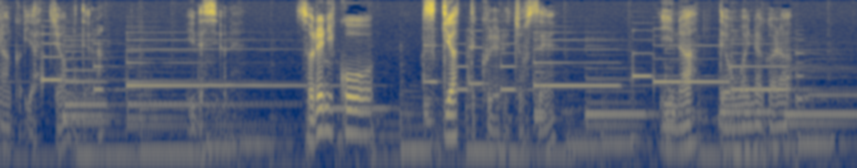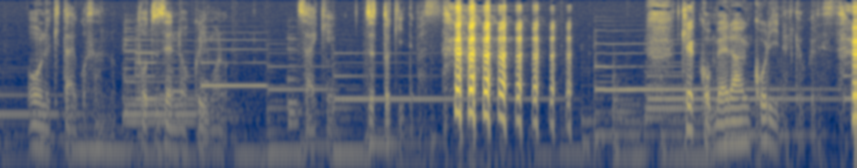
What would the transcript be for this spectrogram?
なんかやっちゃうみたいな。いいですよね。それにこう付き合ってくれる女性いいなって思いながら大貫妙子さんの突然の贈り物最近ずっと聴いてます。結構メランコリーな曲です。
